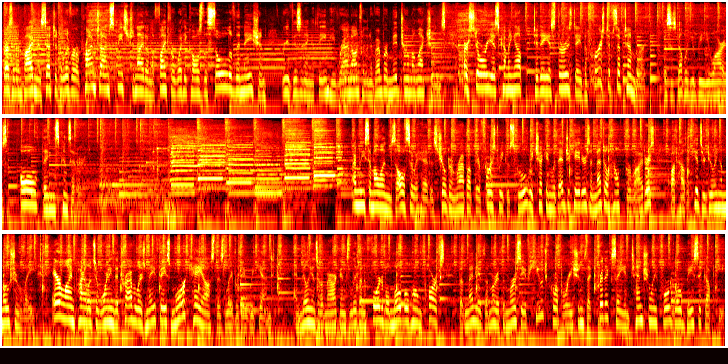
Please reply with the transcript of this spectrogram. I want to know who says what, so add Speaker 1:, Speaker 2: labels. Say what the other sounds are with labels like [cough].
Speaker 1: President Biden is set to deliver a primetime speech tonight on the fight for what he calls the soul of the nation, revisiting a theme he ran on for the November midterm elections. Our story is coming up. Today is Thursday, the 1st of September. This is WBUR's All Things Considered. I'm Lisa Mullins. Also ahead, as children wrap up their first week of school, we check in with educators and mental health providers about how the kids are doing emotionally. Airline pilots are warning that travelers may face more chaos this Labor Day weekend. And millions of Americans live in affordable mobile home parks, but many of them are at the mercy of huge corporations that critics say intentionally forego basic upkeep.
